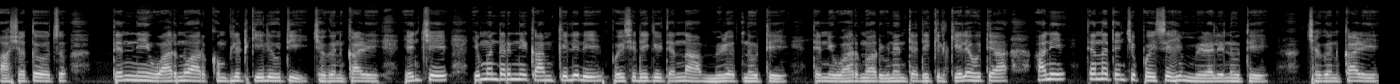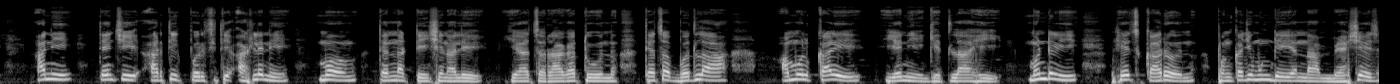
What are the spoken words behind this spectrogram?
अशातच त्यांनी वारंवार कंप्लीट केली होती. छगन काळे यांचे इमानदारीने काम केलेले पैसे देखील त्यांना मिळत नव्हते. त्यांनी वारंवार विनंत्या देखील केल्या होत्या आणि त्यांना त्यांचे पैसेही मिळाले नव्हते. छगन काळे आणि त्यांची आर्थिक परिस्थिती असल्याने मग त्यांना टेन्शन आले. याच रागातून त्याचा बदला अमोल काळे यांनी घेतला आहे. मंडळी हेच कारण पंकजी मुंडे यांना मॅसेज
